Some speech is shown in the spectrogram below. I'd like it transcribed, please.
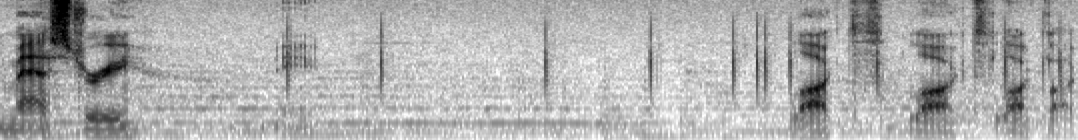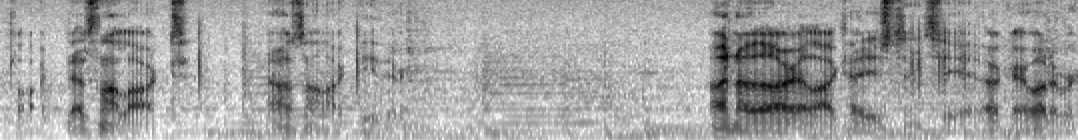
Mastery. Neat. Locked, locked, locked, locked, locked. That's not locked. That was not locked either. Oh no, they're already locked. I just didn't see it. Okay, whatever.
